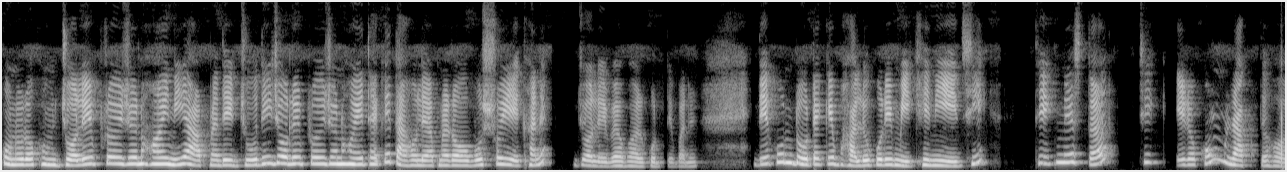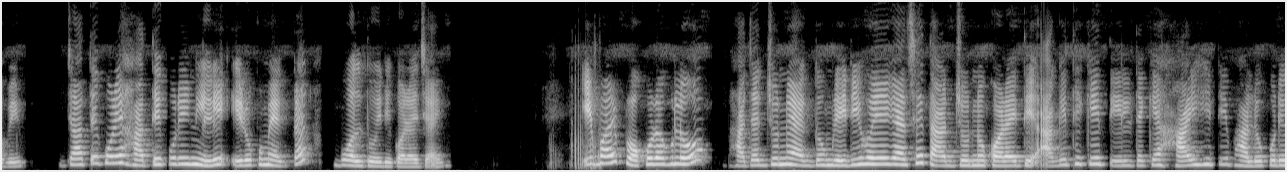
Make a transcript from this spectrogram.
কোনো রকম জলের প্রয়োজন হয়নি। আপনাদের যদি জলের প্রয়োজন হয়ে থাকে, তাহলে আপনারা অবশ্যই এখানে জলের ব্যবহার করতে পারেন। দেখুন, ডোটাকে ভালো করে মেখে নিয়েছি। থিকনেসটা ঠিক এরকম রাখতে হবে, যাতে করে হাতে করে নিলে এরকম একটা বল তৈরি করা যায়। এবার পকোড়াগুলো ভাজার জন্য একদম রেডি হয়ে গেছে। তার জন্য কড়াইতে আগে থেকে তেলটাকে হাই হিটে ভালো করে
